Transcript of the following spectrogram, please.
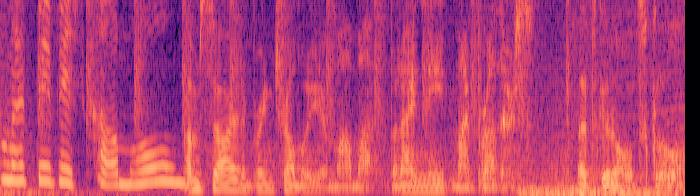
My baby's come home. I'm sorry to bring trouble here, Mama, but I need my brothers. Let's get old school.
